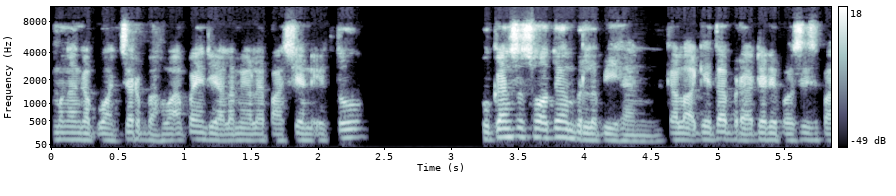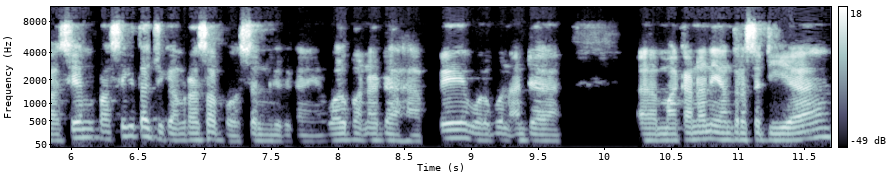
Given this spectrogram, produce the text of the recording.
menganggap wajar bahwa apa yang dialami oleh pasien itu bukan sesuatu yang berlebihan. Kalau kita berada di posisi pasien, pasti kita juga merasa bosan gitu kan ya. Walaupun ada HP, walaupun ada uh, makanan yang tersedia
